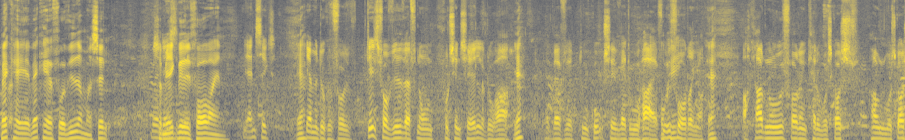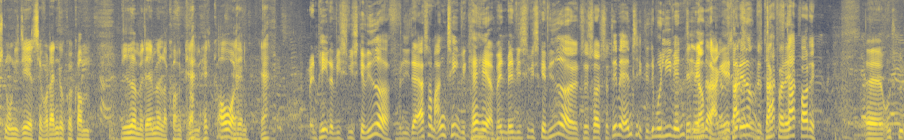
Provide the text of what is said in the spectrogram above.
Hvad kan jeg, hvad kan jeg få at vide om mig selv, Hvad som jeg ikke ved i forvejen? I ansigt. Ja. Jamen, du kan få, dels få at vide, hvad for nogle potentialer du har. Ja. Hvad for, du er god til, hvad du har af Okay. udfordringer. Ja. Og har du nogle udfordringer, kan du måske også, har du måske også nogle idéer til, hvordan du kan komme videre med dem, eller komme, Ja. komme helt over ja. dem. Ja. Men Peter, vi, vi skal videre, fordi der er så mange ting, vi kan her, men, men vi, skal, vi skal videre, så, så, så det med ansigtet, det må lige vente Det en omgang. Ja, Tak- det venter. tak for det. Tak for det. Uh, undskyld.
